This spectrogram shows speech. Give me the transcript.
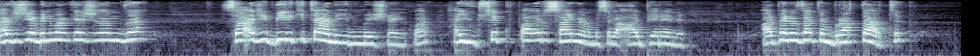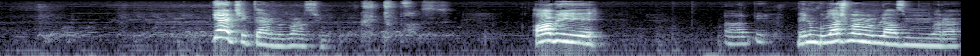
Arkadaşlar benim arkadaşlarımda sadece bir iki tane 25 renk var. Ha yüksek kupaları saymıyorum mesela Alperen'i. Alperen zaten bıraktı artık. Gerçekten mi Basri? Kötü bas. Abi Abi, benim bulaşmamam lazım bunlara.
